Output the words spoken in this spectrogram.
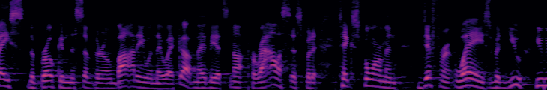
face the brokenness of their own body when they wake up. Maybe it's not paralysis, but it takes form in different ways. But you, you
